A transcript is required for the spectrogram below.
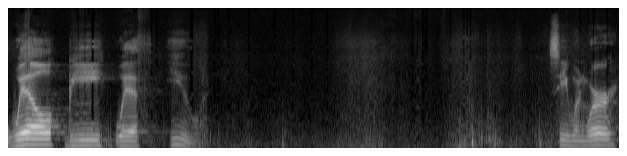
will be with you. See, when we're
